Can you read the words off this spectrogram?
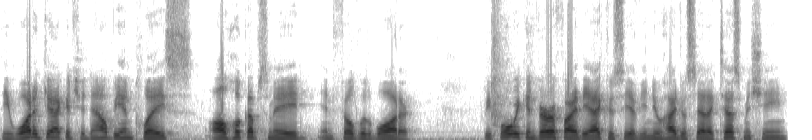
The water jacket should now be in place, all hookups made and filled with water. Before we can verify the accuracy of your new hydrostatic test machine,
